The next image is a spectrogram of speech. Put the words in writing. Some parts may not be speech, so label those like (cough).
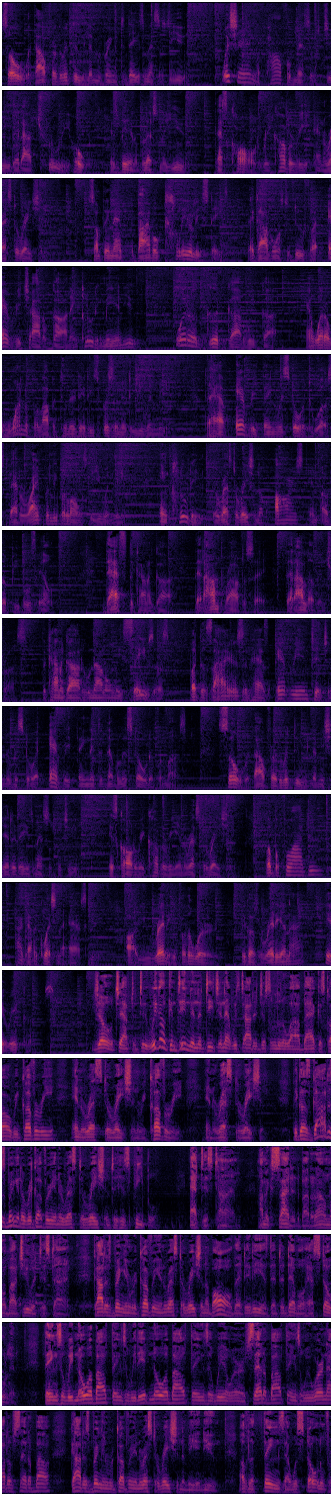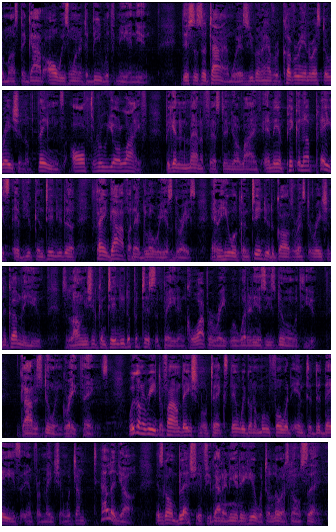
So, without further ado, let me bring today's message to you. We're sharing a powerful message with you that I truly hope is being a blessing to you. That's called recovery and restoration. Something that the Bible clearly states that God wants to do for every child of God, including me and you. What a good God we've got, and what a wonderful opportunity that He's presented to you and me to have everything restored to us that rightfully belongs to you and me including the restoration of ours and other people's health. That's the kind of God that I'm proud to say that I love and trust. The kind of God who not only saves us, but desires and has every intention to restore everything that the devil has stolen from us. So, without further ado, let me share today's message with you. It's called Recovery and Restoration. But before I do, I got a question to ask you. Are you ready for the word? Because ready or not, here it comes. Joel chapter 2. We're going to continue in the teaching that we started just a little while back. It's called Recovery and Restoration. Recovery and Restoration. Because God is bringing a recovery and a restoration to his people at this time. I'm excited about it. I don't know about you at this time. God is bringing recovery and restoration of all that it is that the devil has stolen. Things that we know about, things that we didn't know about, things that we were upset about, things that we were not upset about. God is bringing recovery and restoration to me and you of the things that were stolen from us that God always wanted to be with me and you. This is a time where you're going to have recovery and restoration of things all through your life, beginning to manifest in your life, and then picking up pace if you continue to thank God for that glorious grace. And He will continue to cause restoration to come to you as long as you continue to participate and cooperate with what it is He's doing with you. God is doing great things. We're going to read the foundational text, then we're going to move forward into today's information, which I'm telling y'all is going to bless you if you got an ear to hear what the Lord's going to say.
